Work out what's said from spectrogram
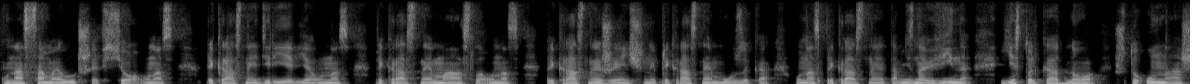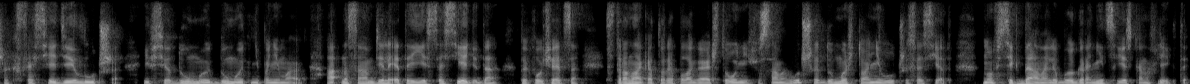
у нас самое лучшее все. У нас прекрасные деревья, у нас прекрасное масло, у нас прекрасные женщины, прекрасная музыка, у нас прекрасные, там, не знаю, вина. Есть только одно, что у наших соседей лучше. И все думают, думают, не понимают. А на самом деле это и есть соседи, да? То есть получается, страна, которая полагает, что у них все самое лучшее, думает, что они лучший сосед. Но всегда на любой границе есть конфликты.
